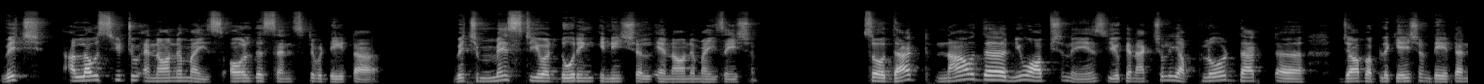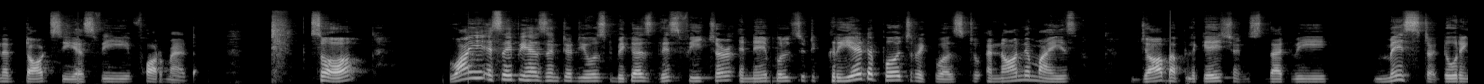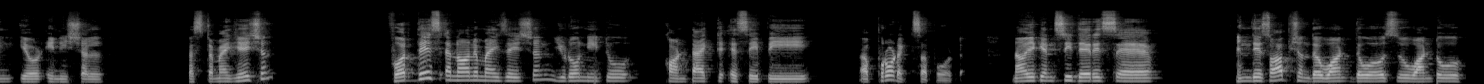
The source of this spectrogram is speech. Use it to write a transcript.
which allows you to anonymize all the sensitive data which missed your during initial anonymization. So that now the new option is you can actually upload that uh, job application data in a .csv format. So why SAP has introduced because this feature enables you to create a purge request to anonymize job applications that we missed during your initial customization. For this anonymization, you don't need to contact SAP uh, product support. Now you can see there is a in this option the one those who want to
